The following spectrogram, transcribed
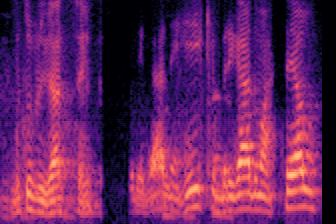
Muito obrigado sempre. Obrigado, Henrique. Obrigado, Marcelo.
